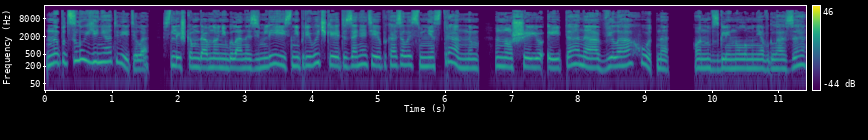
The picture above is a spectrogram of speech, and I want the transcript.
На поцелуй я не ответила. Слишком давно не была на земле, и с непривычки это занятие показалось мне странным, но шею Эйтана обвела охотно. Он взглянул мне в глаза,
